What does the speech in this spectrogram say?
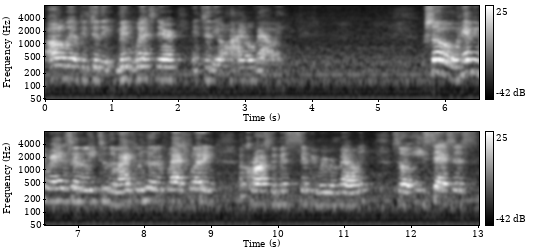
all the way up into the Midwest there, into the Ohio Valley. So heavy rain is going to lead to the likelihood of flash flooding across the Mississippi River Valley. So East Texas,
